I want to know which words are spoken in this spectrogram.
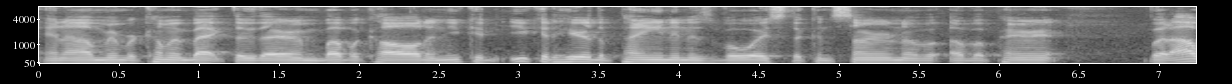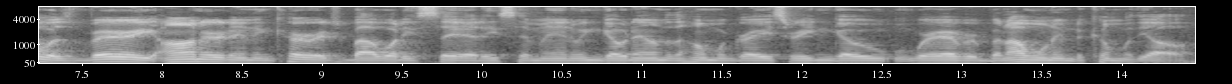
and I remember coming back through there and Bubba called, and you could you could hear the pain in his voice, the concern of of a parent. But I was very honored and encouraged by what he said. He said, "Man, we can go down to the Home of Grace, or he can go wherever, but I want him to come with y'all."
